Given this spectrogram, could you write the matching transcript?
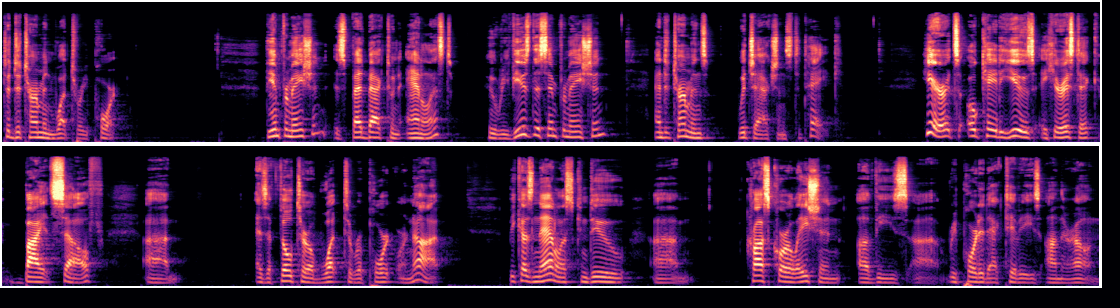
to determine what to report. The information is fed back to an analyst who reviews this information and determines which actions to take. Here, it's okay to use a heuristic by itself um, as a filter of what to report or not, because an analyst can do um, cross correlation of these uh, reported activities on their own.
